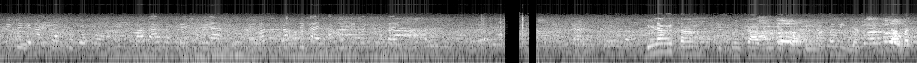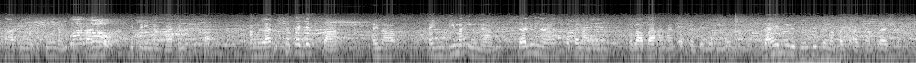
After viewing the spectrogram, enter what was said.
bumibili ng isang produkto, tumataas ang presyo. Kaya mas praktikal ang hindi pagsabay Bilang isang responsabling katapi ng pamilya, dapat natin matutunan kung paano tipirin ang ating kita. Ang labis na paggasta ay, ma- ay hindi mainam, lalo na sa panahon mababa ang antas ng produkto dahil magdudulot ito ng pagtaas ng presyo.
